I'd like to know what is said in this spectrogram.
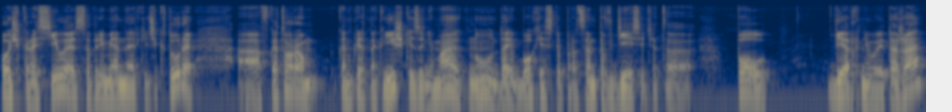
очень красивое, современной архитектуры, а, в котором конкретно книжки занимают, ну, дай бог, если процентов 10. Это пол верхнего этажа,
